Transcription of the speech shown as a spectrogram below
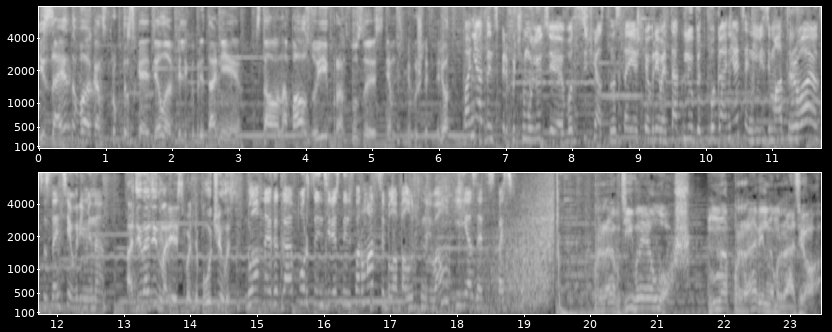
Из-за этого конструкторское дело в Великобритании стала на паузу, и французы с немцами вышли вперед. Понятно теперь, почему люди вот сейчас, в настоящее время, так любят погонять. Они, видимо, отрываются за те времена. Один-один, Мария, сегодня получилось. Главное, какая порция интересной информации была получена и вам, и я за это спасибо. Правдивая ложь на правильном радио.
